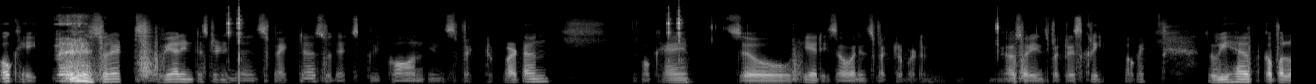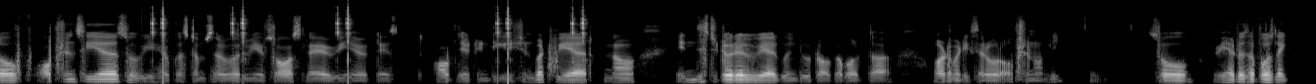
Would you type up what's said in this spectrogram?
Okay so let's we are interested in the inspector so let's click on inspector button okay so here is our inspector button. Oh, sorry inspector screen okay. So we have a couple of options here. So we have custom server we have Sauce Lab we have test object integration but we are now in this tutorial we are going to talk about the automatic server option only. So we have to suppose like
